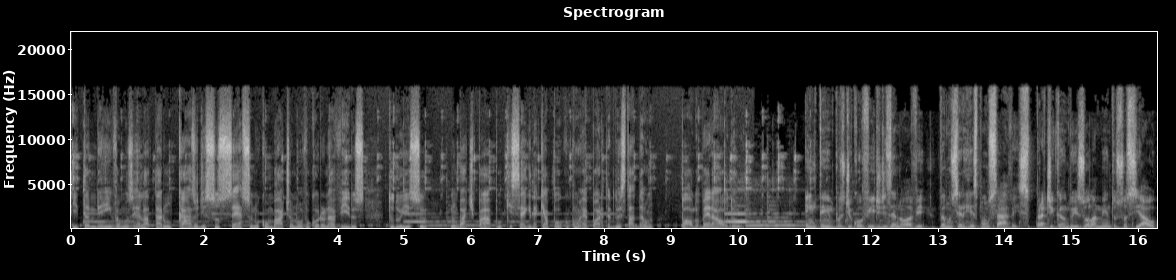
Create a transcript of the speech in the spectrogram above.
E também vamos relatar um caso de sucesso no combate ao novo coronavírus. Tudo isso num bate-papo que segue daqui a pouco com o repórter do Estadão, Paulo Beraldo. Em tempos de Covid-19, vamos ser responsáveis, praticando isolamento social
